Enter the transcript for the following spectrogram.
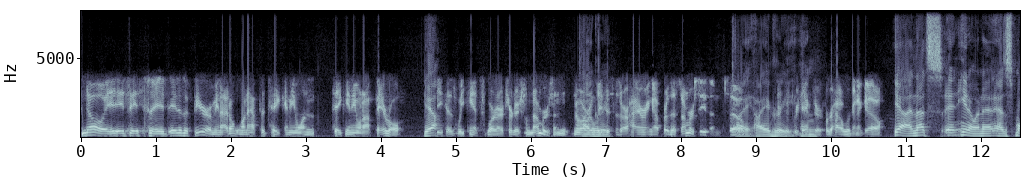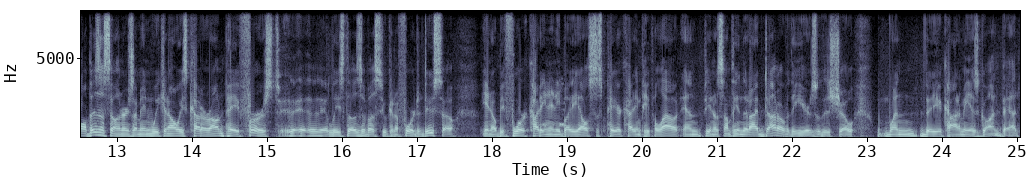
no, it, it's it, it is a fear. I mean, I don't want to have to take anyone take anyone off payroll. Yeah. Because we can't support our traditional numbers, and normally this is our hiring up for the summer season. So I, I agree. It's a predictor and, for how we're going to go. Yeah, and that's and, you know, and as small business owners, I mean, we can always cut our own pay first. Uh, at least those of us who can afford to do so. You know, before cutting anybody else's pay or cutting people out. And you know, something that I've done over the years with this show when the economy has gone bad.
